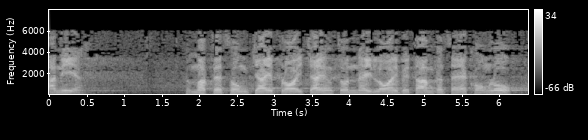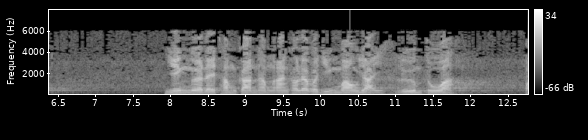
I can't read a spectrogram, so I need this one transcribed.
อันนี้มักแต่ส่งใจปล่อยใจของตนให้ลอยไปตามกระแสของโลก ยิ่งเมื่อได้ทำการทำงานเขาแล้วก็ยิ่งเมาใหญ่ ลืมตัว ไป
